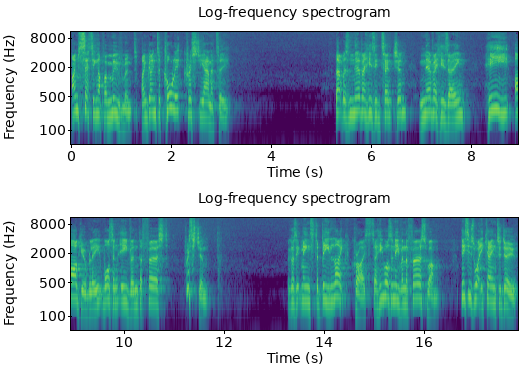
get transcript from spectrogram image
I'm setting up a movement, I'm going to call it Christianity. That was never his intention, never his aim. He arguably wasn't even the first Christian because it means to be like Christ. So he wasn't even the first one. This is what he came to do,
